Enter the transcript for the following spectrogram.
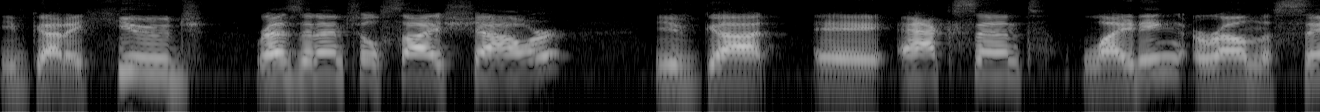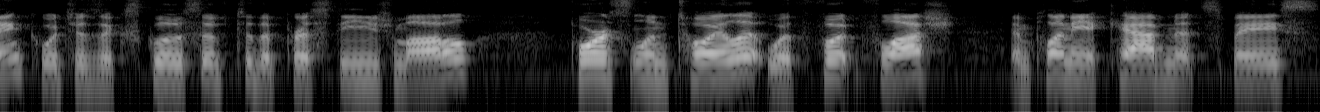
You've got a huge residential size shower. You've got a accent lighting around the sink, which is exclusive to the Prestige model, porcelain toilet with foot flush, and plenty of cabinet space,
